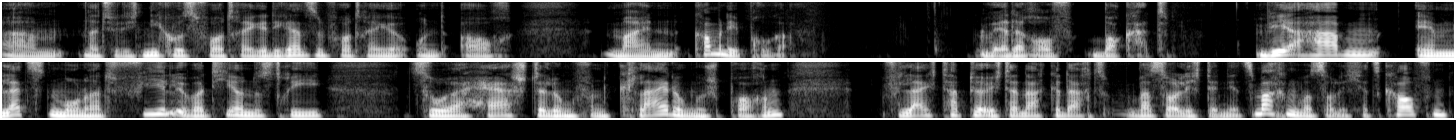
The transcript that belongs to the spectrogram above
ähm, natürlich Nikos Vorträge, die ganzen Vorträge und auch mein Comedy-Programm. Wer darauf Bock hat. Wir haben im letzten Monat viel über Tierindustrie zur Herstellung von Kleidung gesprochen. Vielleicht habt ihr euch danach gedacht, was soll ich denn jetzt machen? Was soll ich jetzt kaufen?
